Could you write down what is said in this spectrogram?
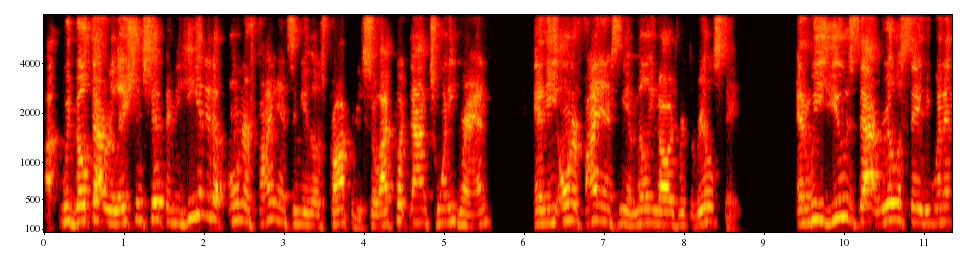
uh, we built that relationship, and he ended up owner financing me those properties. So I put down twenty grand, and he owner financed me a million dollars worth of real estate. And we used that real estate. We went in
